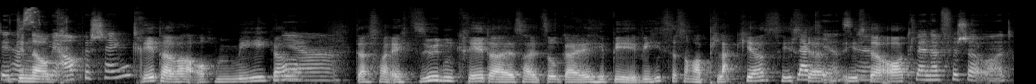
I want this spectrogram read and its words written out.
Den hast Genau. du mir auch geschenkt. Kreta war auch mega. Ja. Das war echt Süden. Kreta ist halt so geil, hippie. Wie hieß das nochmal? Plakias hieß, der, Plakias, hieß ja. der Ort. Kleiner Fischerort.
